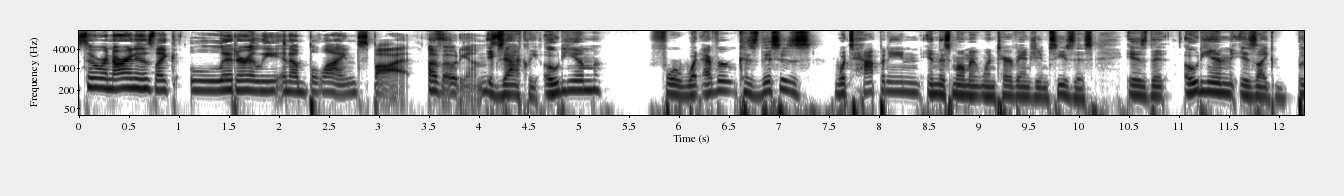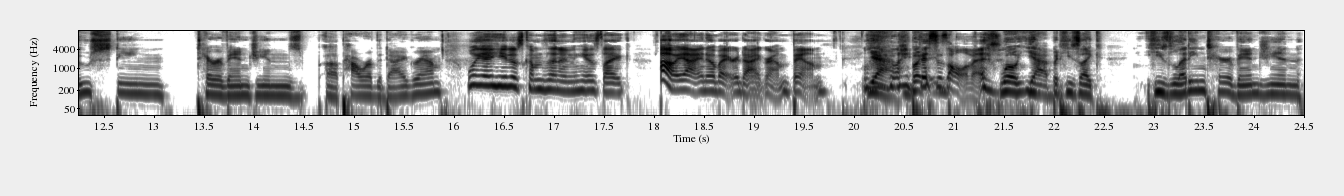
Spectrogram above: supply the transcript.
So Renarin is like literally in a blind spot of Odium. Exactly. Odium, for whatever, because this is what's happening in this moment when Taravangian sees this, is that Odium is like boosting Taravangian's uh, power of the diagram. Well, yeah, he just comes in and he's like, "Oh yeah, I know about your diagram." Bam. Yeah, like but- this is all of it. Well, yeah, but he's like he's letting Taravangian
